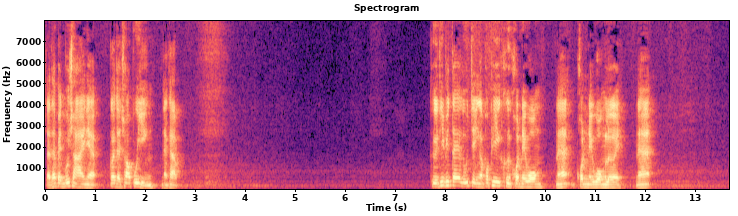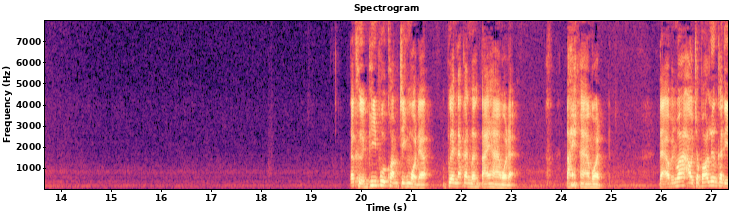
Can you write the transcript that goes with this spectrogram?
แต่ถ้าเป็นผู้ชายเนี่ยก็จะชอบผู้หญิงนะครับคือที่พี่เต้รู้จริงอะเพราะพี่คือคนในวงนะฮะคนในวงเลยนะฮะ ถ้าขืนพี่พูดความจริงหมดอะเพื่อนนักการเมืองตายหาหมดอะตายหาหมด แต่เอาเป็นว่าเอาเฉพาะเรื่องคดี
